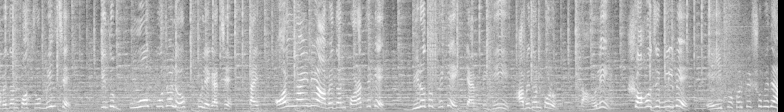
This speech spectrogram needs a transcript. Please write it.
আবেদনপত্র মিলছে, কিন্তু ভুয়ো পোর্টালও খুলে গেছে। তাই অনলাইনে আবেদন করা থেকে, বিরত থেকে ক্যাম্পে গিয়ে আবেদন করুন। তাহলেই সহজে মিলবে এই প্রকল্পের সুবিধা।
